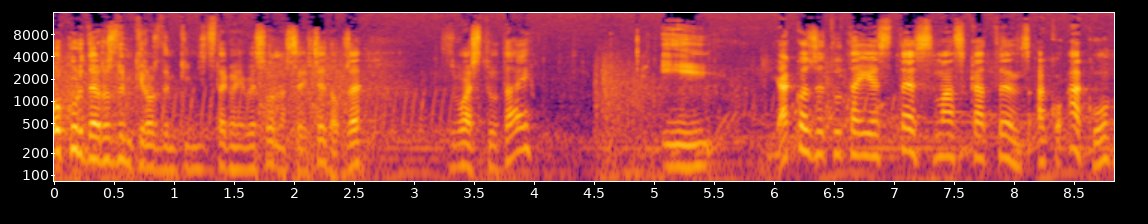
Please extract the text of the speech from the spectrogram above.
O kurde, rozdymki, rozdymki, nic z tego nie wyszło, na szczęście, dobrze. Złaś tutaj. I jako, że tutaj jest też maska ten z Aku Aku,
